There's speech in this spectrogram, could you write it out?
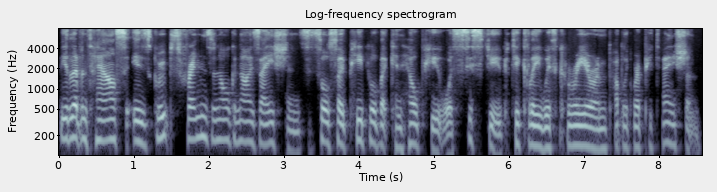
The 11th house is groups, friends, and organizations. It's also people that can help you or assist you, particularly with career and public reputation.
